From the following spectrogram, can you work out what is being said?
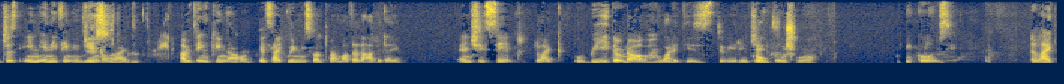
just in anything in yes. general, right? I'm thinking now, it's like when we spoke to my mother the other day, and she said like we don't know what it is to be oh, rejected. oh for sure. Because like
